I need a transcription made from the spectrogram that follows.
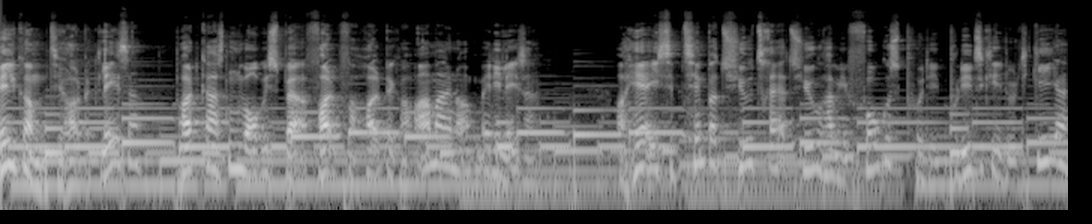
Velkommen til Holbæk Læser, podcasten, hvor vi spørger folk fra Holbæk og omegn om, hvad de læser. Og her i september 2023 har vi fokus på de politiske ideologier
